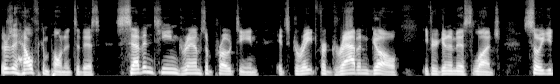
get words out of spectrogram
there's a health component to this. 17 grams of protein. It's great for grab and go if you're going to miss lunch. So you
